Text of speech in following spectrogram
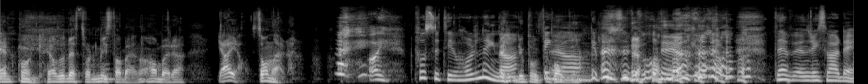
Helt ordentlig. Altså Bestefaren mista beinet. Han bare Ja ja, sånn er det. Oi, Positiv holdning, da. Veldig positiv holdning. Ja. positiv holdning. Det er beundringsverdig.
